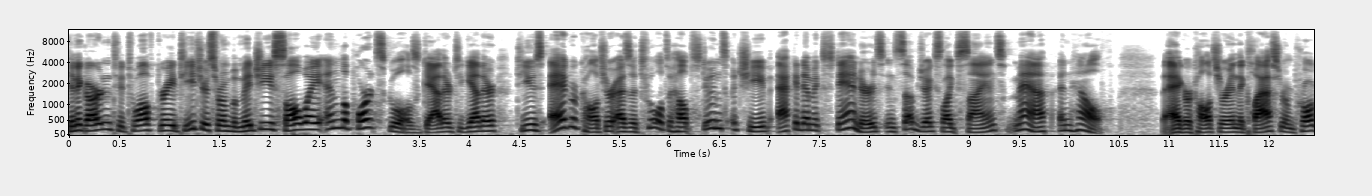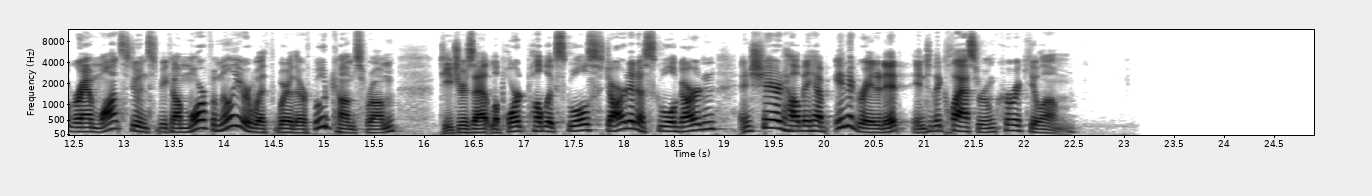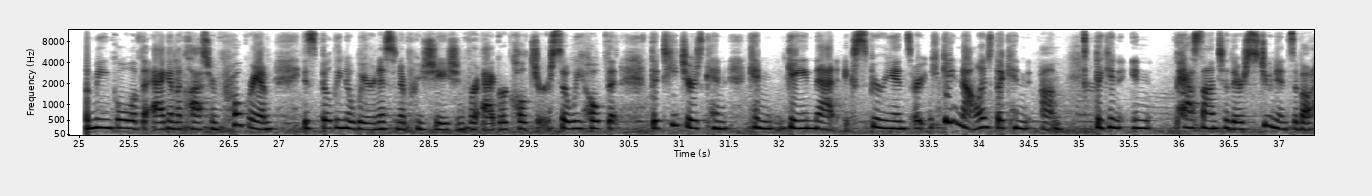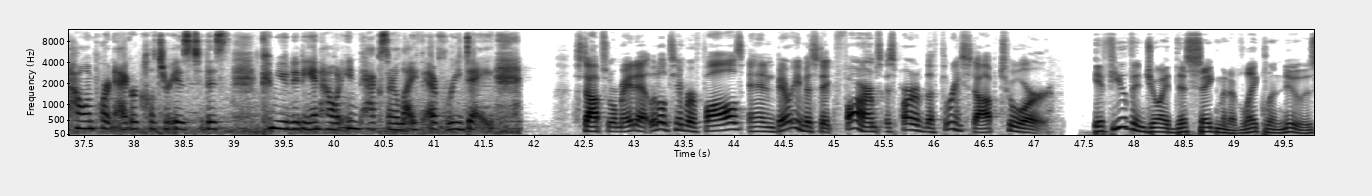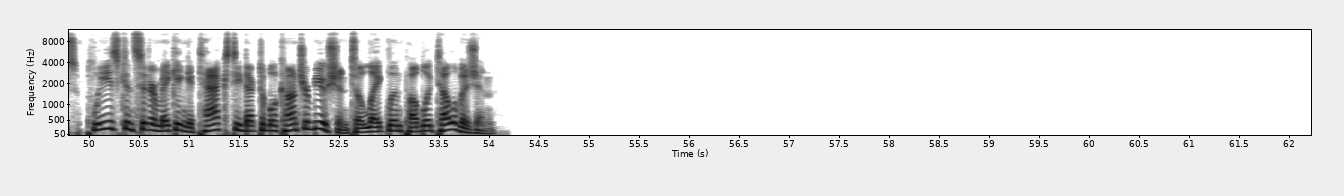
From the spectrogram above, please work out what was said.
Kindergarten to 12th grade teachers from Bemidji, Solway, and LaPorte schools gathered together to use agriculture as a tool to help students achieve academic standards in subjects like science, math, and health. The Agriculture in the Classroom program wants students to become more familiar with where their food comes from. Teachers at LaPorte Public Schools started a school garden and shared how they have integrated it into the classroom curriculum. The main goal of the Ag in the Classroom program is building awareness and appreciation for agriculture. So we hope that the teachers can can gain that experience or gain knowledge that can um, they can in, pass on to their students about how important agriculture is to this community and how it impacts our life every day. Stops were made at Little Timber Falls and Berry Mystic Farms as part of the three-stop tour. If you've enjoyed this segment of Lakeland News, please consider making a tax-deductible contribution to Lakeland Public Television.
